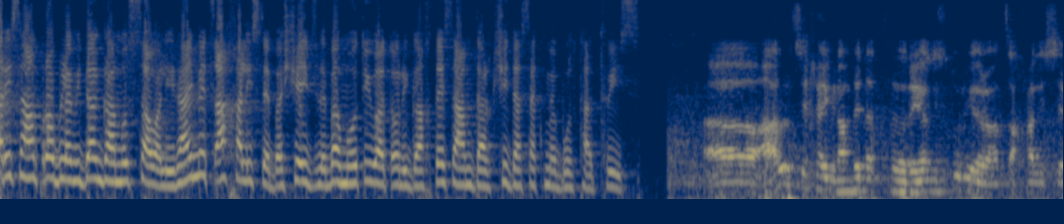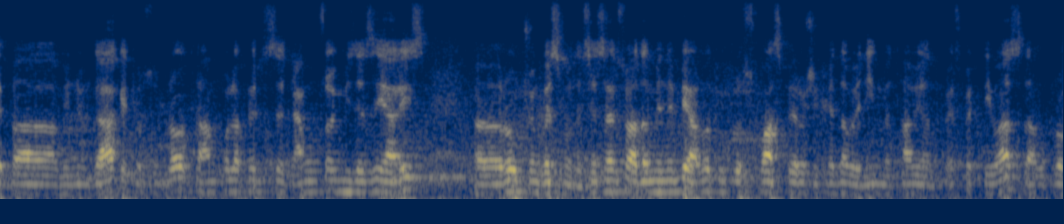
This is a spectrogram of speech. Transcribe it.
არის ამ პრობლემიდან გამოსავალი? რაიმე წახალისება შეიძლება მოტივატორი გახდეს ამ დარგში დასაქმებულთათვის? აა არ ვიცი ხა იქ რამდენად რეალისტურია რა წახალისება ვინმე გააკეთოს, უბრალოდ ამ ყველაფერის გამომწვევი მიზეზი არის რომ ჩვენ გვესმოდეს. ეს არის რომ ადამიანები ალბათ უფრო სხვა სფეროში ხედავენ ინმე თავიანთ პერსპექტივას და უფრო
